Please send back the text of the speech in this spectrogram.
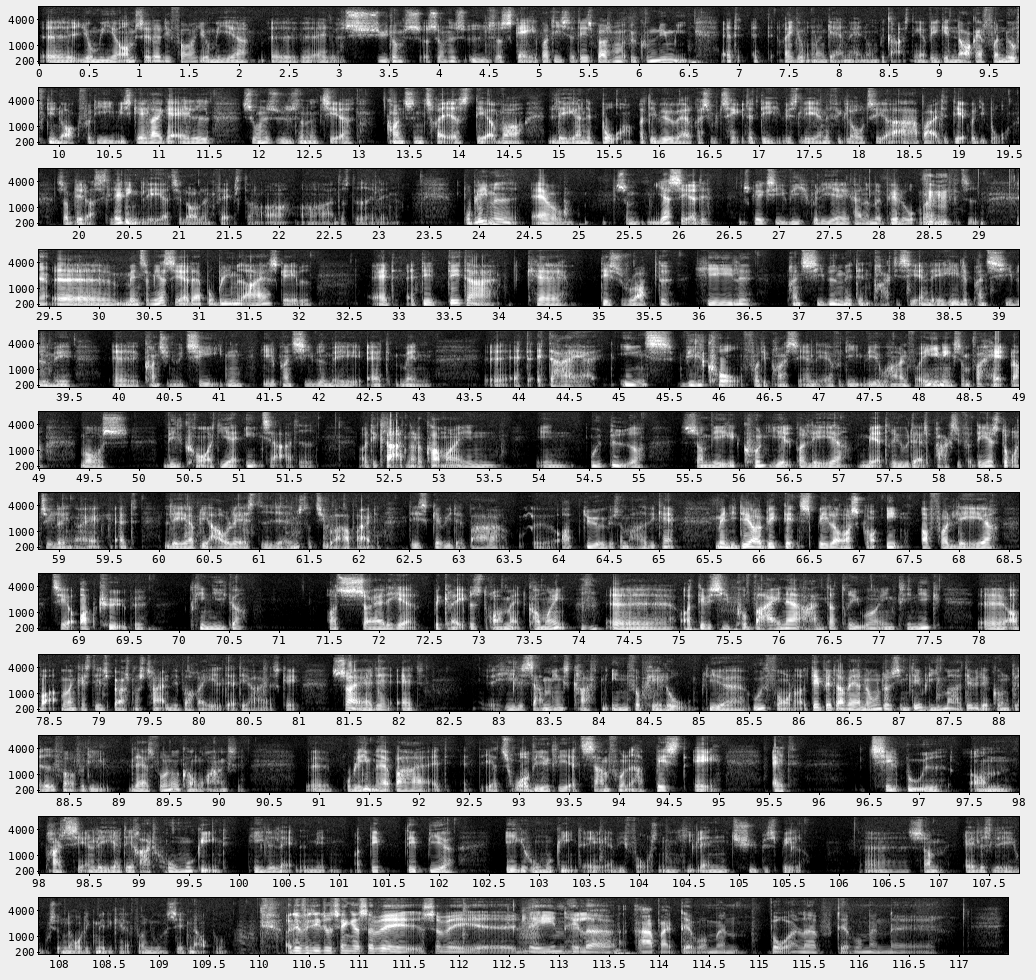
øh, jo mere omsætter de for, jo mere øh, sygdoms- og sundhedsydelser skaber de. Så det er et spørgsmål om økonomi, at, at regionerne gerne vil have nogle begrænsninger, hvilket nok er fornuftigt nok, fordi vi skal heller ikke alle sundhedsydelserne til at koncentreres der, hvor lægerne bor, og det vil jo være et resultat af det, hvis lægerne fik lov til at arbejde der, hvor de bor. Så bliver der slet ingen læger til Lolland Falster og, og andre steder i landet. Problemet er jo, som jeg ser det, nu skal jeg ikke sige vi, fordi jeg ikke har noget med PLO mm-hmm. for tiden, ja. øh, men som jeg ser det, er problemet ejerskabet, at, at det er det, der kan disrupte hele princippet med den praktiserende læge, hele princippet med øh, kontinuiteten, hele princippet med, at man øh, at, at der er ens vilkår for de praktiserende læger, fordi vi jo har en forening, som forhandler vores vilkår, og de er ensartede. Og det er klart, når der kommer en, en udbyder, som ikke kun hjælper læger med at drive deres praksis, for det er stor tilhænger af, at læger bliver aflastet i det administrative arbejde. Det skal vi da bare øh, opdyrke så meget vi kan. Men i det øjeblik, den spiller også går ind og får læger til at opkøbe klinikker, og så er det her begrebet strømmand kommer ind, mm-hmm. øh, og det vil sige på vegne af andre driver en klinik, øh, og hvor man kan stille spørgsmålstegn ved, hvor reelt er det ejerskab, så er det, at hele sammenhængskraften inden for PLO bliver udfordret. Og det vil der være nogen, der vil sige, det er lige meget, det vil jeg kun glade for, fordi lad os få noget konkurrence. Øh, problemet er bare, at, at jeg tror virkelig, at samfundet har bedst af, at tilbuddet om praktiserende læger, det er ret homogent hele landet imellem. Og det, det bliver ikke homogent af, at vi får sådan en helt anden type spiller øh, som alles lægehus og Nordic Medical for nu at sætte navn på. Og det er fordi, du tænker, så vil, så vil øh, lægen hellere arbejde der, hvor man bor, eller der, hvor man... Øh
